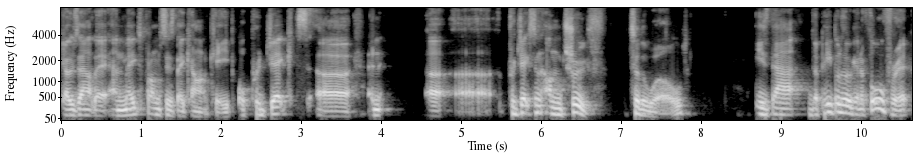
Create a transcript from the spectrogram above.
goes out there and makes promises they can't keep or projects uh, an uh, uh, projects an untruth to the world is that the people who are going to fall for it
